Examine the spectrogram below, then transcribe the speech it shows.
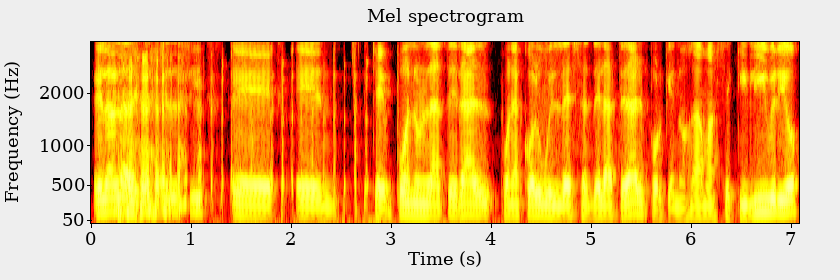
Él habla de que Chelsea eh, que pone un lateral, pone a Colwill de, de, lateral porque nos da más equilibrio,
